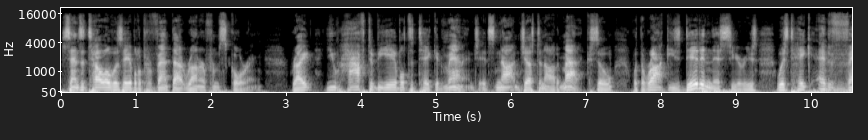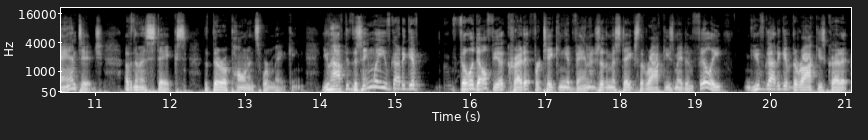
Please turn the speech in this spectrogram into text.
Senzatela was able to prevent that runner from scoring right? You have to be able to take advantage. It's not just an automatic. So, what the Rockies did in this series was take advantage of the mistakes that their opponents were making. You have to, the same way you've got to give Philadelphia credit for taking advantage of the mistakes the Rockies made in Philly, You've got to give the Rockies credit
